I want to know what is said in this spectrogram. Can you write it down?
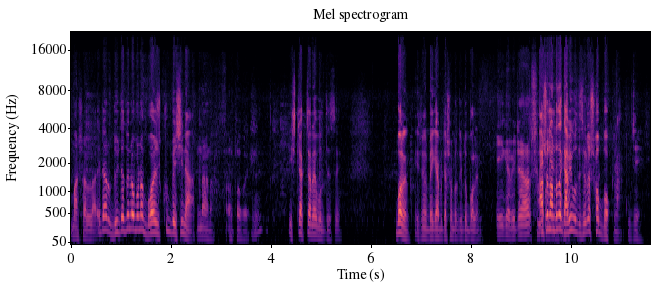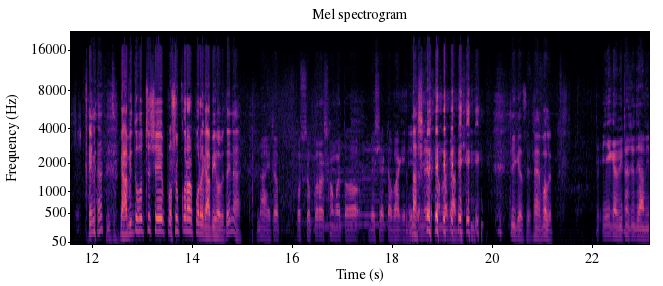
মাশাল্লাহ এটার দুইটা দাঁত হলেও মনে হয় বয়স খুব বেশি না। না না অল্প বয়স। স্ট্রাকচারে বলতেছে। বলেন ইসমাইল ভাই গাবিটা সম্পর্কে একটু বলেন। এই গাভিটা আসলে আমরা যে গাবি বলতেছি এগুলো সব বক না জি। তাই না? গাবি তো হচ্ছে সে প্রসব করার পরে গাবি হবে তাই না? না এটা প্রসব করার সময় তো বেশি একটা বাকি নেই আমরা গাভী। ঠিক আছে হ্যাঁ বলেন। তো এই গাভিটা যদি আমি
